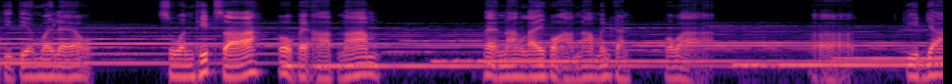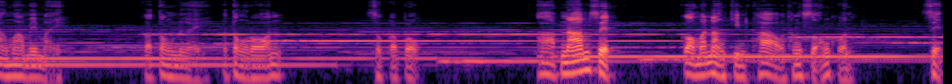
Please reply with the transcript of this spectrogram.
ที่เตรียมไว้แล้ว ส่วนทิศสาก็ไปอาบน้ำและนางไลก็อาบน้ำเหมือนกัน เพราะว่ากรีดย่างมาใหม่ๆ ก็ต้องเหนื่อยก็ต้องร้อน สกปรก อาบน้ำเสร็จก็มานั่งกินข้าวทั้งสองคน เสร็จ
